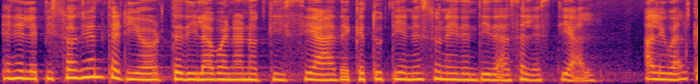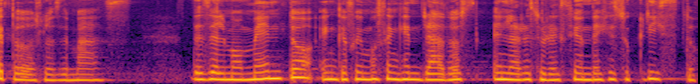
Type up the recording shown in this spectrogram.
En el episodio anterior te di la buena noticia de que tú tienes una identidad celestial, al igual que todos los demás, desde el momento en que fuimos engendrados en la resurrección de Jesucristo.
